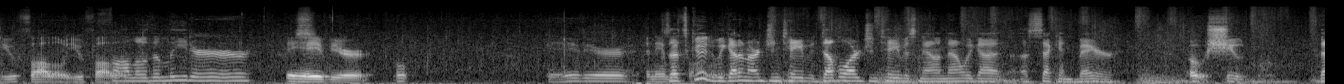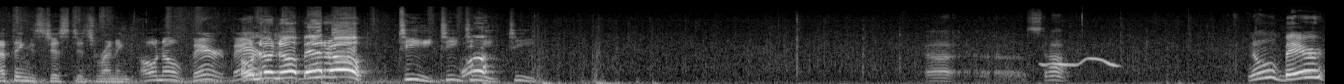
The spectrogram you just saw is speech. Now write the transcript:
you follow. You follow. Follow the leader. Behavior. Oh. Behavior. Enable. So that's good. We got an Argentavis, double Argentavis now. Now we got a second bear. Oh shoot. That thing is just, it's running. Oh no, bear, bear. Oh no no Beto! T, T, T, What? T. Uh, uh, stop. No bear.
